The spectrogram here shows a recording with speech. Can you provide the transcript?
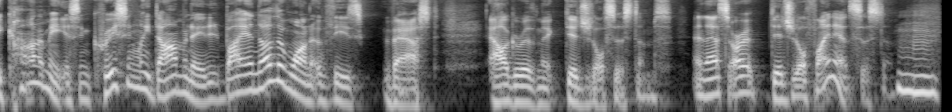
economy is increasingly dominated by another one of these vast algorithmic digital systems, and that's our digital finance system.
